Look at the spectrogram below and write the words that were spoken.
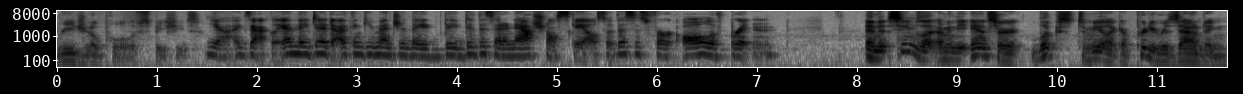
regional pool of species Yeah, exactly. And they did I think you mentioned they they did this at a national scale. So this is for all of Britain. and it seems like i mean the answer looks to me like a pretty resounding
